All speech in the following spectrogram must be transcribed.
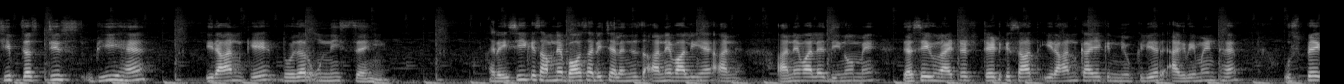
चीफ जस्टिस भी हैं ईरान के 2019 से ही। रईसी के सामने बहुत सारी चैलेंजेस आने वाली है आने, आने वाले दिनों में। जैसे यूनाइटेड स्टेट के साथ ईरान का एक न्यूक्लियर एग्रीमेंट है उस पर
